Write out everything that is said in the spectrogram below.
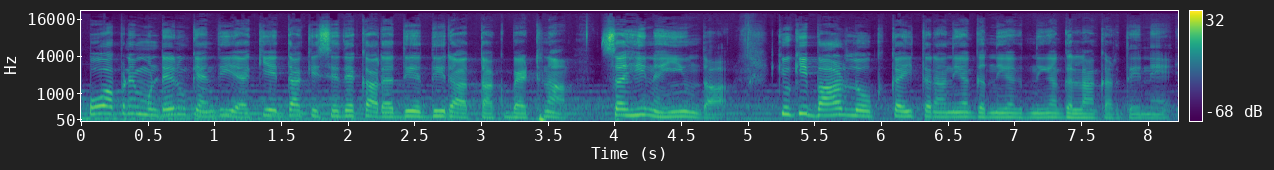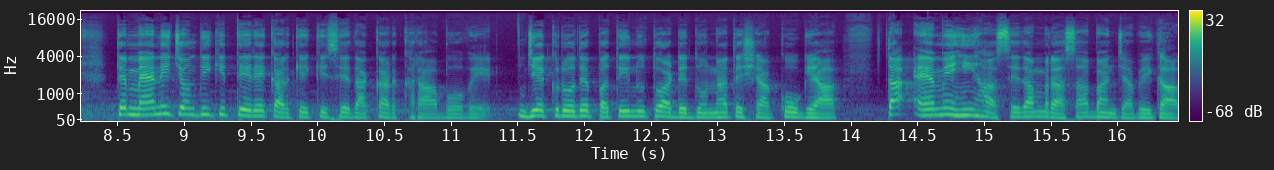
ਉਹ ਆਪਣੇ ਮੁੰਡੇ ਨੂੰ ਕਹਿੰਦੀ ਹੈ ਕਿ ਇਦਾਂ ਕਿਸੇ ਦੇ ਘਰ ਅੱਧੀ ਅੱਧੀ ਰਾਤ ਤੱਕ ਬੈਠਣਾ ਸਹੀ ਨਹੀਂ ਹੁੰਦਾ, ਕਿਉਂਕਿ ਬਾਹਰ ਲੋਕ ਕਈ ਤਰ੍ਹਾਂ ਦੀਆਂ ਗੰਦੀਆਂ ਗੰਦੀਆਂ ਗੱਲਾਂ ਕਰਦੇ ਨੇ ਤੇ ਮੈਂ ਨਹੀਂ ਚਾਹੁੰਦੀ ਕਿ ਤੇਰੇ ਕਰਕੇ ਕਿਸੇ ਦਾ ਘਰ ਖਰਾਬ ਹੋਵੇ। ਜੇਕਰ ਉਹਦੇ ਪਤੀ ਨੂੰ ਤੁਹਾਡੇ ਦੋਨਾਂ ਤੇ ਸ਼ੱਕ ਹੋ ਗਿਆ, ਤਾਂ ਐਵੇਂ ਹੀ ਹਾਸੇ ਦਾ ਮਰਾਸਾ ਬਣ ਜਾਵੇਗਾ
